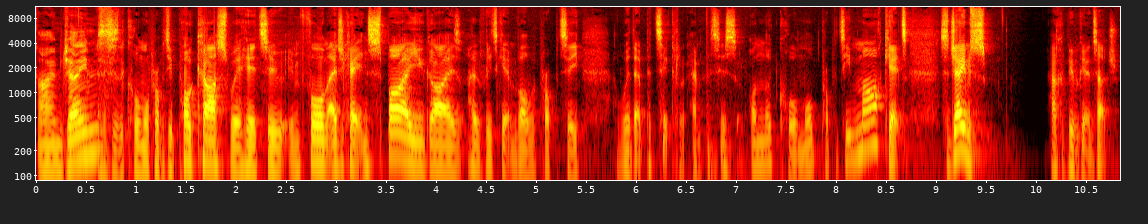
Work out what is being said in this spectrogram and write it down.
I'm James. This is the Cornwall Property Podcast. We're here to inform, educate, inspire you guys, hopefully to get involved with property with a particular emphasis on the Cornwall property market. So, James, how can people get in touch?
